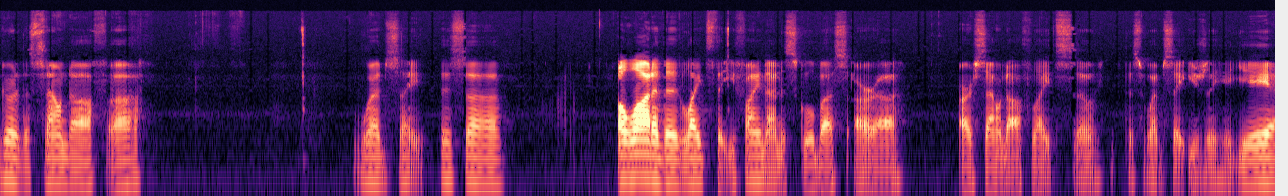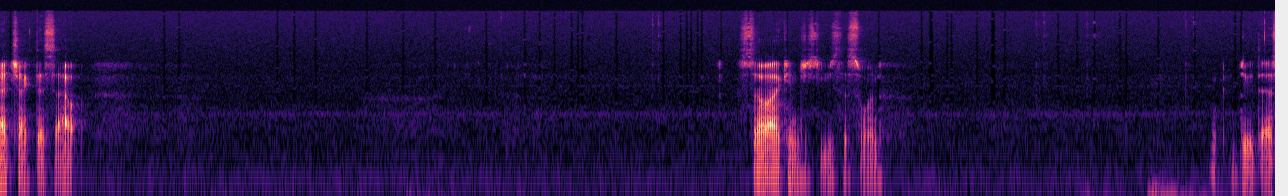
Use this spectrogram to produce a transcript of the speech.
Go to the SoundOff uh, website. This uh, a lot of the lights that you find on a school bus are uh, are SoundOff lights. So this website usually, yeah, check this out. So I can just use this one. Do this.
